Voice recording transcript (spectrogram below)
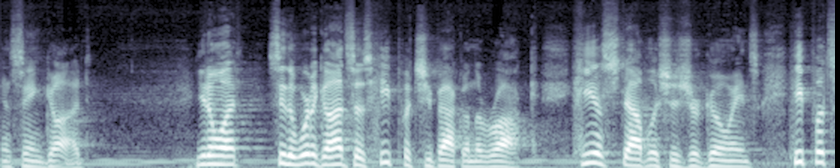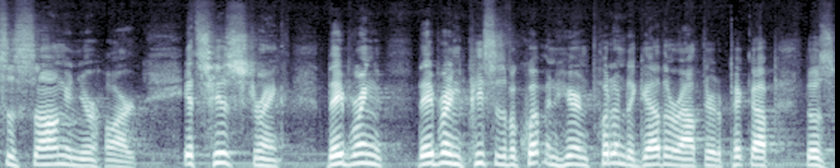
and saying, God, you know what? See, the Word of God says He puts you back on the rock. He establishes your goings. He puts the song in your heart. It's His strength. They bring, they bring pieces of equipment here and put them together out there to pick up those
